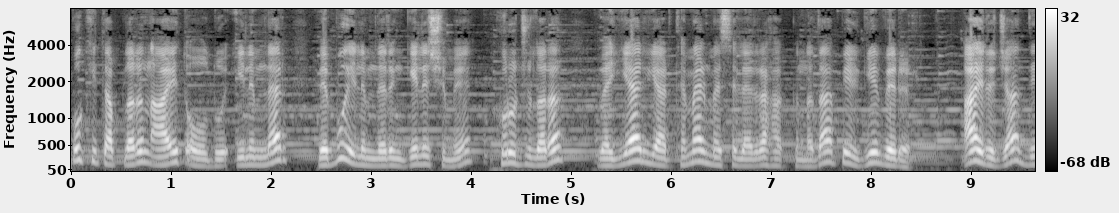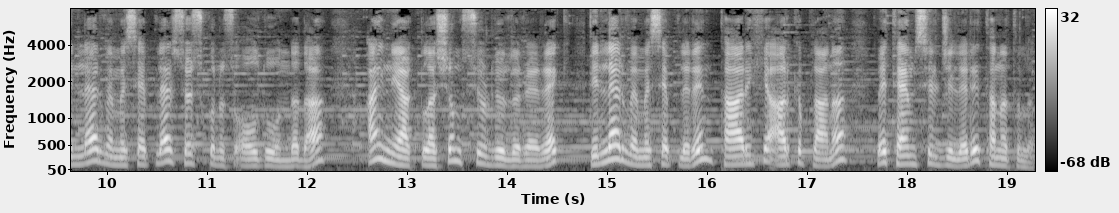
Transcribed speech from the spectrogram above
bu kitapların ait olduğu ilimler ve bu ilimlerin gelişimi, kurucuları ve yer yer temel meseleleri hakkında da bilgi verir. Ayrıca dinler ve mezhepler söz konusu olduğunda da aynı yaklaşım sürdürülerek dinler ve mezheplerin tarihi arka planı ve temsilcileri tanıtılır.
